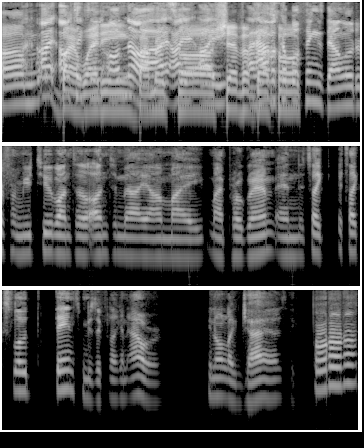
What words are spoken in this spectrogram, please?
Um, I, I'll by wedding, oh, no, bar I, mitzvah, I, I, sheva I have a couple things downloaded from YouTube onto onto my um, my my program, and it's like it's like slow dance music for like an hour, you know, like jazz, like,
